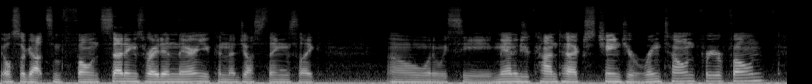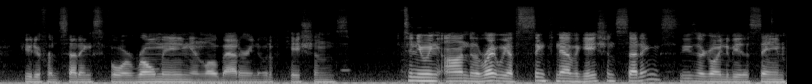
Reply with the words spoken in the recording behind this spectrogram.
You also got some phone settings right in there. You can adjust things like, oh, what do we see? Manage your contacts, change your ringtone for your phone, a few different settings for roaming and low battery notifications. Continuing on to the right, we have sync navigation settings. These are going to be the same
